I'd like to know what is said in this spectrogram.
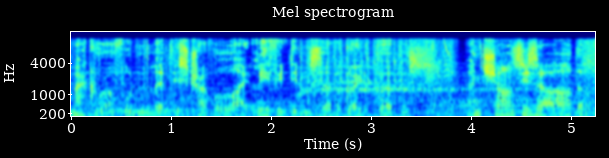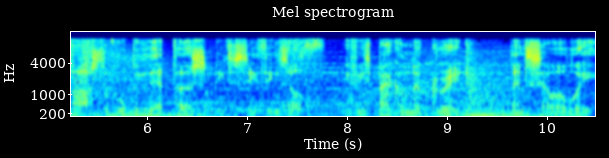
Makarov wouldn't let this travel lightly if it didn't serve a greater purpose. And chances are the bastard will be there personally to see things off. If he's back on the grid, then so are we.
